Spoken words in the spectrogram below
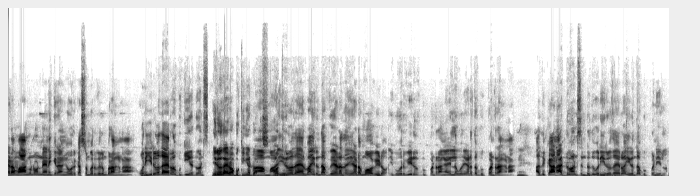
இடம் வாங்கணும்னு நினைக்கிறாங்க ஒரு கஸ்டமர் விரும்புறாங்கன்னா ஒரு இருபதாயிரம் ரூபாய் புக்கிங் அட்வான்ஸ் இருபதாயிரம் ரூபாய் புக்கிங் அட்வான்ஸ் ஆமா இருபதாயிரம் ரூபாய் இருந்தா இடம் இடமோ வீடோ இப்போ ஒரு வீடு புக் பண்றாங்க இல்ல ஒரு இடத்த புக் பண்றாங்கன்னா. அதுக்கான அட்வான்ஸ்ன்றது ஒரு இருபதாயிரம் ரூபாய் இருந்தா புக் பண்ணிடலாம்.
